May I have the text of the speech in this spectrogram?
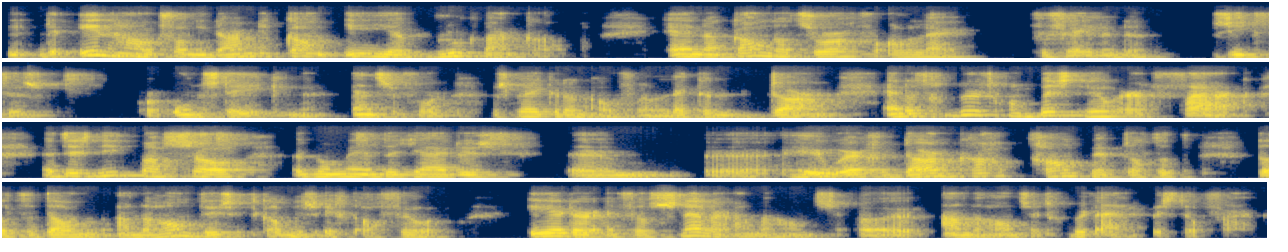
de inhoud van die darm die kan in je bloedbaan komen. En dan kan dat zorgen voor allerlei vervelende ziektes, ontstekingen enzovoort. We spreken dan over een lekkende darm. En dat gebeurt gewoon best heel erg vaak. Het is niet pas zo het moment dat jij dus um, uh, heel erg darmkramp hebt dat het, dat het dan aan de hand is. Het kan dus echt al veel eerder en veel sneller aan de hand, uh, aan de hand zijn. Het gebeurt eigenlijk best heel vaak.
